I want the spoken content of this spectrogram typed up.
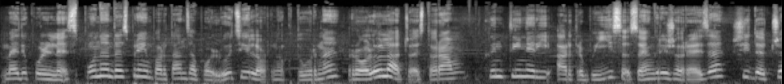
Medicul ne spune despre importanța poluțiilor nocturne, rolul acestora, când tinerii ar trebui să se îngrijoreze și de ce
